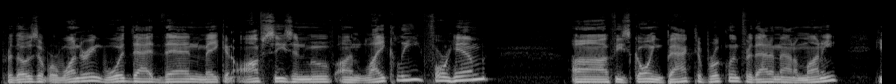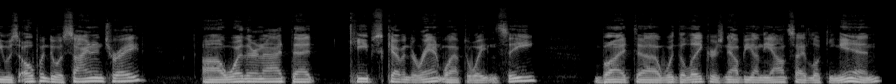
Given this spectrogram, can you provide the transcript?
For those that were wondering, would that then make an offseason move unlikely for him? Uh, if he's going back to Brooklyn for that amount of money, he was open to a sign and trade. Uh, whether or not that keeps Kevin Durant, we'll have to wait and see. But uh, would the Lakers now be on the outside looking in?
